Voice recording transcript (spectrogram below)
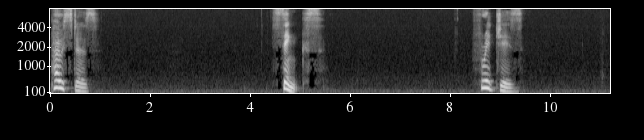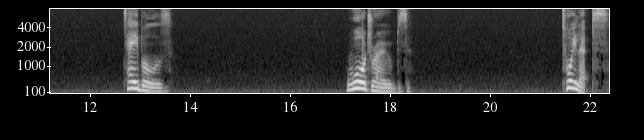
Posters. Sinks, fridges, tables, wardrobes, toilets,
